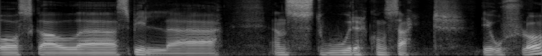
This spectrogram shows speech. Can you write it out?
og skal uh, spille en stor konsert i Oslo.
